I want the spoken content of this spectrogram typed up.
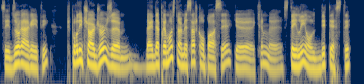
c'est dur à arrêter. Puis pour les Chargers, euh, ben, d'après moi, c'est un message qu'on passait que Krim Staley, on le détestait.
